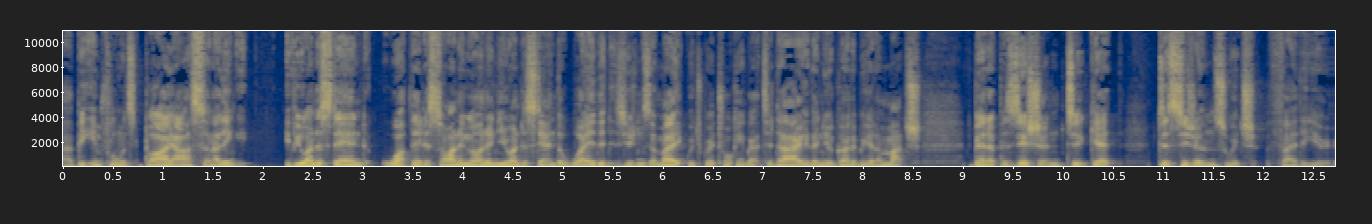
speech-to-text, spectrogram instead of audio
uh, be influenced by us. And I think if you understand what they're deciding on and you understand the way the decisions are made, which we're talking about today, then you're going to be in a much better position to get decisions which favour you.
